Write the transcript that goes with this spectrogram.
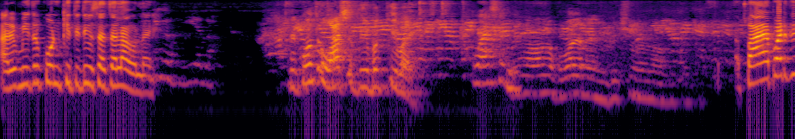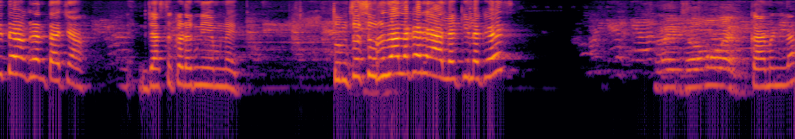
अरे मी तर कोण किती दिवसाचा लावलाय? ते कोणतं वास येते बघ की पाया पडते त्या ग्रंथाच्या. जास्त कडक नियम नाहीत. तुमचं सुरू झालं का रे आलं की लगेच? काय म्हणला?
